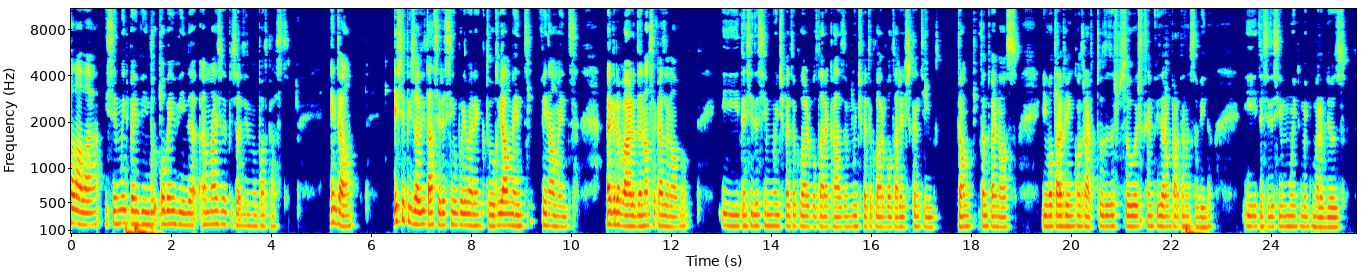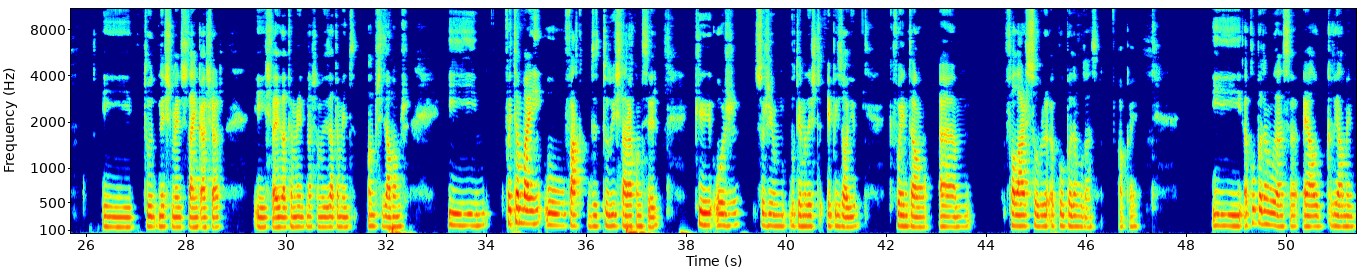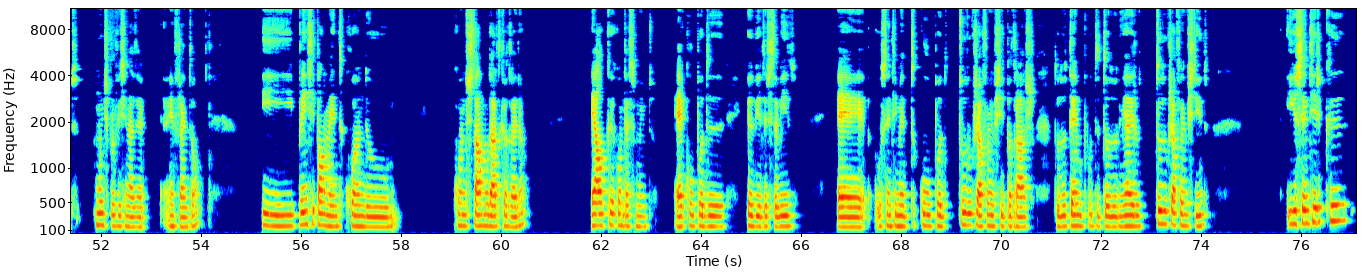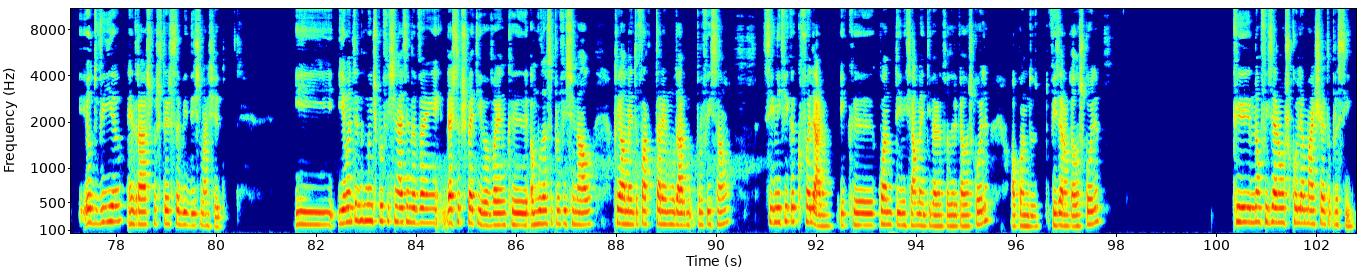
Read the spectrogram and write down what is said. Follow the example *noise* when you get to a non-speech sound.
Olá lá e seja muito bem-vindo ou bem-vinda a mais um episódio do meu podcast. Então, este episódio está a ser assim o primeiro em que estou realmente, finalmente, a gravar da nossa casa nova. E tem sido assim muito espetacular voltar a casa, muito espetacular voltar a este cantinho tão, tanto bem nosso e voltar a reencontrar todas as pessoas que sempre fizeram parte da nossa vida. E tem sido assim muito, muito maravilhoso. E tudo neste momento está a encaixar e está exatamente, nós estamos exatamente onde precisávamos. E foi também o facto de tudo isto estar a acontecer que hoje surgiu o tema deste episódio, que foi então um, falar sobre a culpa da mudança. Ok? E a culpa da mudança é algo que realmente muitos profissionais enfrentam e principalmente quando quando está a mudar de carreira é algo que acontece muito. É culpa de eu devia ter sabido, é o sentimento de culpa de tudo o que já foi investido para trás, todo o tempo, de todo o dinheiro, tudo o que já foi investido. E o sentir que eu devia, entre aspas, ter sabido disto mais cedo. E, e eu entendo que muitos profissionais ainda vêm desta perspectiva, veem que a mudança profissional realmente o facto de estarem a mudar de profissão significa que falharam e que quando inicialmente tiveram de fazer aquela escolha, ou quando fizeram aquela escolha, que não fizeram a escolha mais certa para si.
